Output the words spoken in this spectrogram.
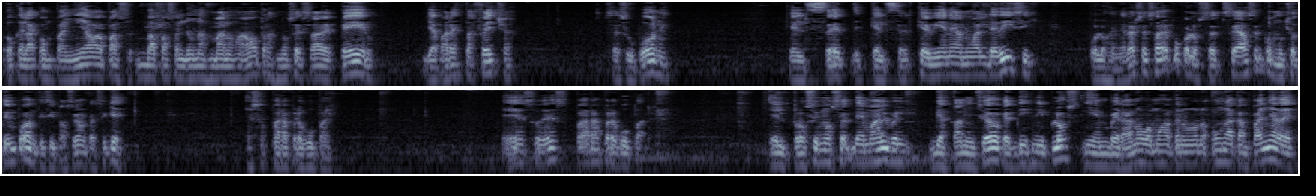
o que la compañía va a, va a pasar de unas manos a otras, no se sabe, pero ya para esta fecha se supone que el set que, el set que viene anual de DC por lo general se sabe porque los sets se hacen con mucho tiempo de anticipación. Así que eso es para preocupar. Eso es para preocupar. El próximo set de Marvel ya está anunciado que es Disney Plus y en verano vamos a tener una, campaña de,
